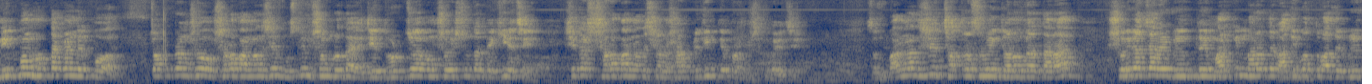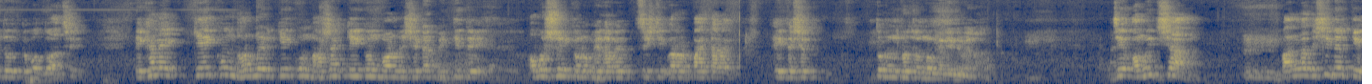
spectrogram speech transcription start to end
নির্মম হত্যাকাণ্ডের পর চট্টগ্রাম সহ সারা বাংলাদেশের মুসলিম সম্প্রদায় যে ধৈর্য এবং সহিষ্ণুতা দেখিয়েছে, সেটা সারা বাংলাদেশ সারা পৃথিবীতে প্রকাশিত হয়েছে। তো বাংলাদেশের ছাত্র শ্রমিক জনতার দ্বারা স্বৈরাচারের বিরুদ্ধে, মার্কিন ভারতের আধিপত্যবাদের বিরুদ্ধে ঐক্যবদ্ধ আছে। এখানে কে কোন ধর্মের, কে কোন ভাষা কে কোন বর্ণের সেটার ভিত্তিতে অবশ্যই কোনো ভেদাভেদ সৃষ্টি করার পায় তারা এই দেশের তরুণ প্রজন্ম মেনে নেবে না। যে অমিত শাহ বাংলাদেশিদেরকে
